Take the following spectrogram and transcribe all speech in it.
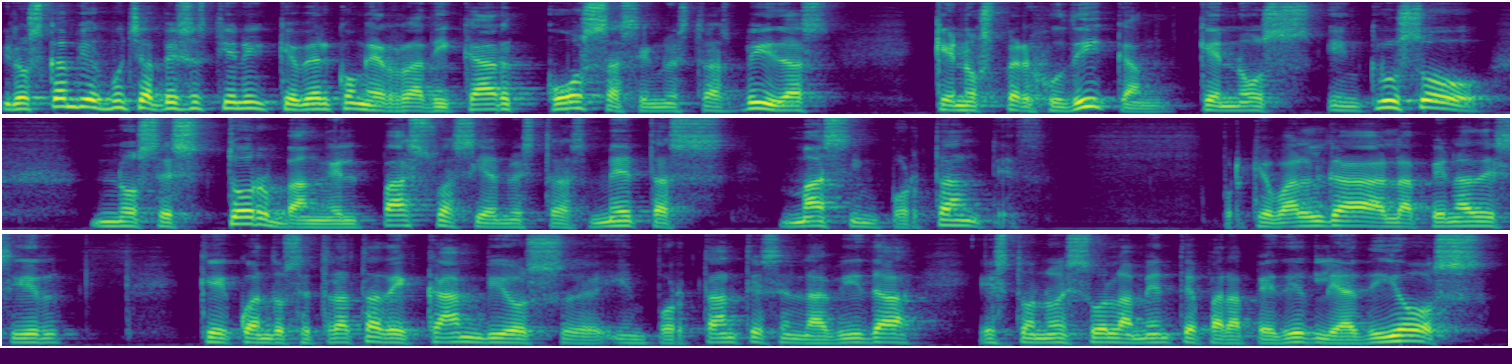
Y los cambios muchas veces tienen que ver con erradicar cosas en nuestras vidas que nos perjudican, que nos incluso nos estorban el paso hacia nuestras metas más importantes. Porque valga la pena decir que cuando se trata de cambios eh, importantes en la vida, esto no es solamente para pedirle a Dios,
